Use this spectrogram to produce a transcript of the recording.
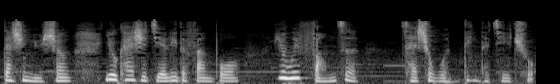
但是女生又开始竭力的反驳，认为房子才是稳定的基础。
